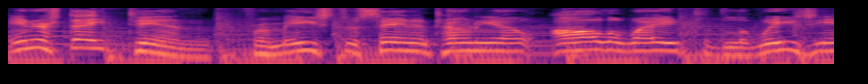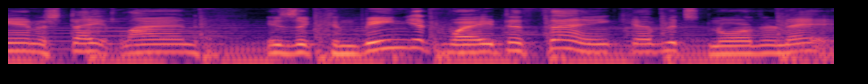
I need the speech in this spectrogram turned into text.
Interstate 10 from east of San Antonio all the way to the Louisiana state line is a convenient way to think of its northern edge.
